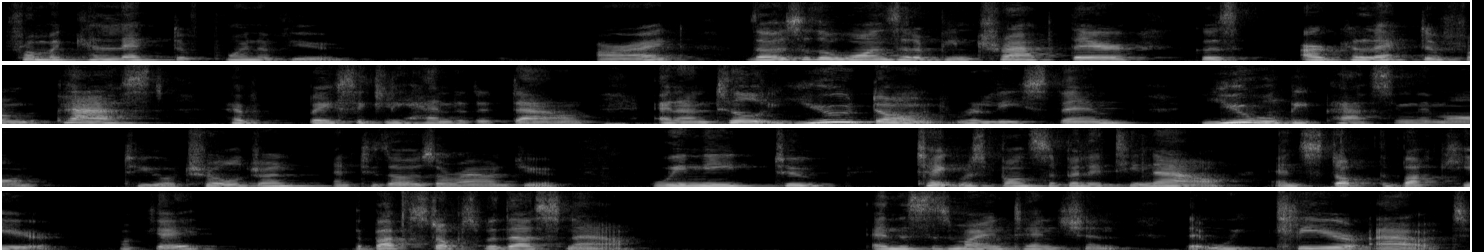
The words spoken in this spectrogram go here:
from a collective point of view. All right. Those are the ones that have been trapped there because our collective from the past have basically handed it down. And until you don't release them, you will be passing them on to your children and to those around you. We need to take responsibility now and stop the buck here. Okay? The buck stops with us now. And this is my intention that we clear out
